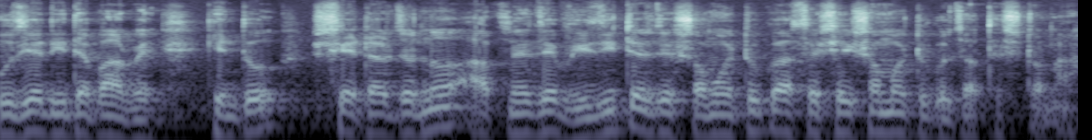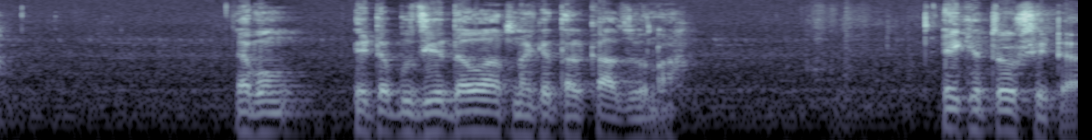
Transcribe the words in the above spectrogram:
বুঝিয়ে দিতে পারবে। কিন্তু সেটার জন্য আপনি যে ভিজিটের যে সময়টুকু আছে, সেই সময়টুকু যথেষ্ট না। এবং এটা বুঝিয়ে দেওয়া আপনাকে তার কাজও না। এই ক্ষেত্রেও সেটা।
